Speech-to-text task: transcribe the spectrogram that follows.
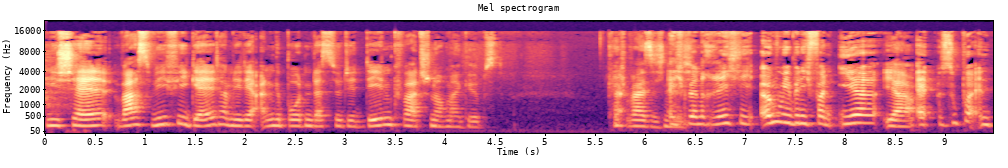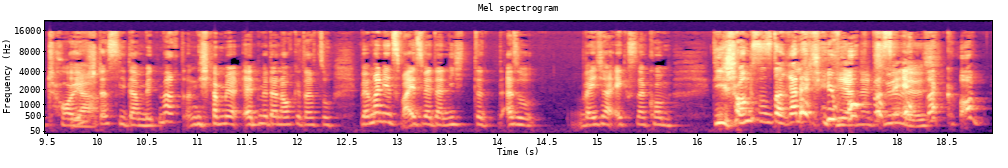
Michelle, was, wie viel Geld haben die dir angeboten, dass du dir den Quatsch nochmal gibst? Ich, weiß ich nicht. Ich bin richtig, irgendwie bin ich von ihr ja. äh, super enttäuscht, ja. dass sie da mitmacht. Und ich habe mir, hätte mir dann auch gedacht, so, wenn man jetzt weiß, wer da nicht, also welcher Ex da kommt, die Chance ist da relativ ja, hoch, natürlich. dass er da kommt.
